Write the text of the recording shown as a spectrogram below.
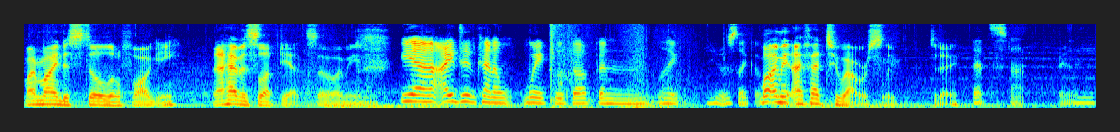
My mind is still a little foggy. And I haven't slept yet, so I mean. Yeah, I did kind of wake Luke up and like he was like, Well, I mean, oh. I've had two hours sleep today. that's not really.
